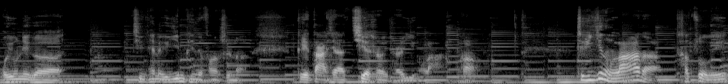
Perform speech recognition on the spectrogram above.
我用这个今天这个音频的方式呢，给大家介绍一下硬拉啊。这个硬拉呢，它作为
